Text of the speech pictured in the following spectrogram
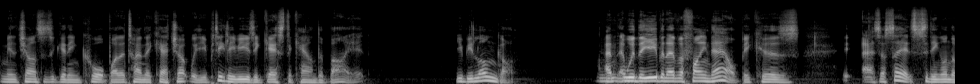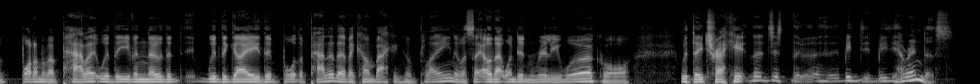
I mean, the chances of getting caught by the time they catch up with you, particularly if you use a guest account to buy it, you'd be long gone. And mm. would they even ever find out? Because, as I say, it's sitting on the bottom of a pallet. Would they even know that? Would the guy that bought the pallet ever come back and complain, or say, "Oh, that one didn't really work," or would they track it? They'd Just it'd be, it'd be horrendous.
